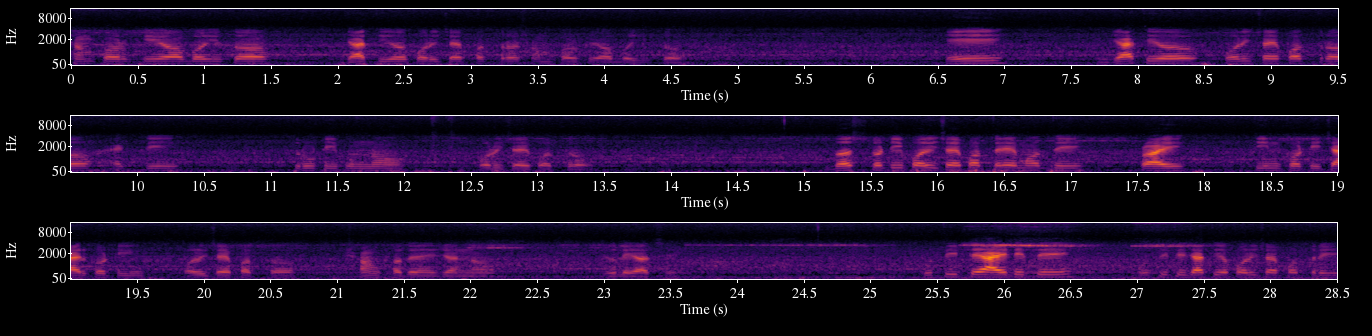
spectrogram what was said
সম্পর্কে অবহিত, জাতীয় পরিচয়পত্র সম্পর্কে অবহিত। এই জাতীয় পরিচয়পত্র একটি ত্রুটিপূর্ণ পরিচয়পত্র। দশ কোটি পরিচয়পত্রের মধ্যে প্রায় তিন কোটি, চার কোটি পরিচয়পত্র সংশোধনের জন্য ঝুলে আছে। প্রতিটি আইডিতে প্রতিটি জাতীয় পরিচয়পত্রে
